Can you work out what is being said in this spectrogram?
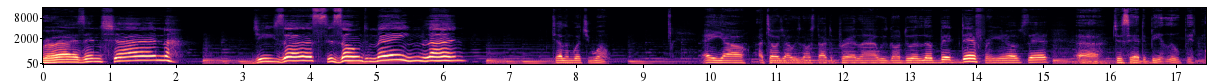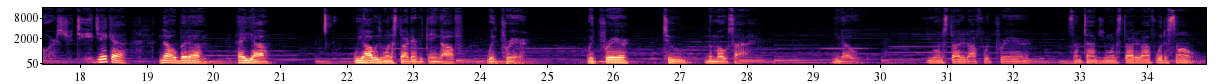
Rise and shine. Jesus is on the main line. Tell him what you want. Hey y'all, I told y'all we was gonna start the prayer line. We was gonna do it a little bit different, you know what I'm saying? Uh, just had to be a little bit more strategic. Uh, no, but um, hey y'all, we always want to start everything off with prayer. With prayer to the Most High. You know, you want to start it off with prayer. Sometimes you want to start it off with a song.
